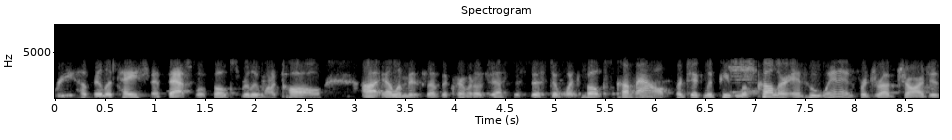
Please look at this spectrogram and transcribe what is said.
rehabilitation, if that's what folks really want to call uh, elements of the criminal justice system. When folks come out, particularly people of color and who went in for drug charges,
